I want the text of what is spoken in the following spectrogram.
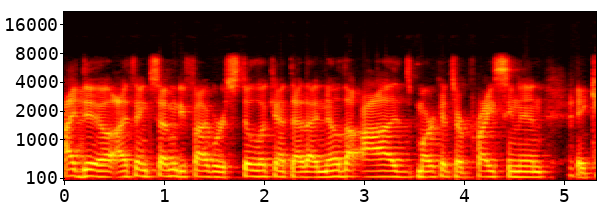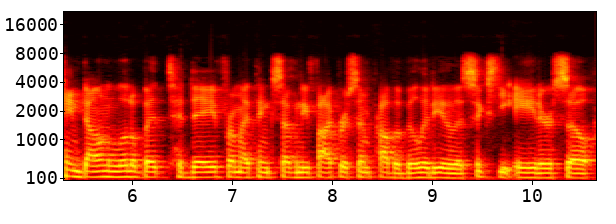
I do. I think 75, we're still looking at that. I know the odds markets are pricing in. It came down a little bit today from, I think, 75% probability to the 68 or so.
